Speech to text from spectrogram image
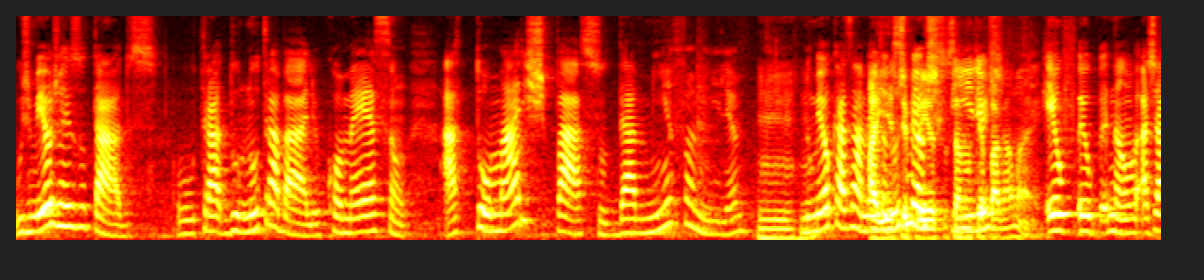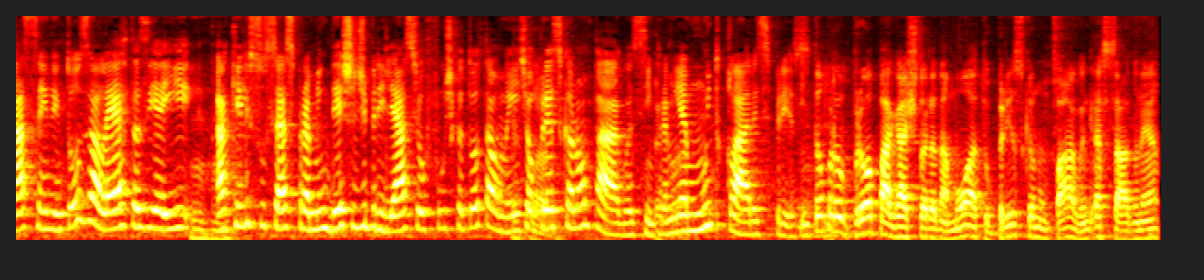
os meus resultados o tra- do- no trabalho começam a tomar espaço da minha família, Uhum. no meu casamento, Aí dos meus preço filhos. você não quer pagar mais. Eu, eu não, já acendem todos os alertas e aí Uhum. aquele sucesso pra mim deixa de brilhar, se ofusca totalmente, É é, o preço que eu não pago, assim, Pra mim é muito claro esse preço. Então, pra eu, eu apagar a história da moto, o preço que eu não pago, é engraçado, né?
